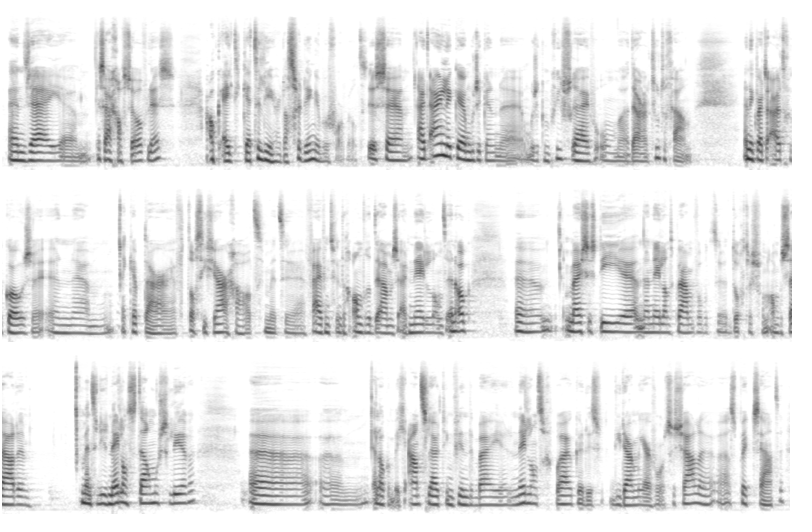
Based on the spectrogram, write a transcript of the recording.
En zij, um, zij gaf zelf les. Ook etikettenleer, dat soort dingen bijvoorbeeld. Dus uh, uiteindelijk uh, moest, ik een, uh, moest ik een brief schrijven om daar naartoe te gaan. En ik werd uitgekozen en um, ik heb daar een fantastisch jaar gehad met 25 andere dames uit Nederland. En ook ehm, meisjes die naar Nederland kwamen, bijvoorbeeld dochters van ambassade. Mensen die de Nederlandse taal moesten leren. Uh, um, en ook een beetje aansluiting vinden bij de Nederlandse gebruiken, dus die daar meer voor het sociale aspect zaten.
